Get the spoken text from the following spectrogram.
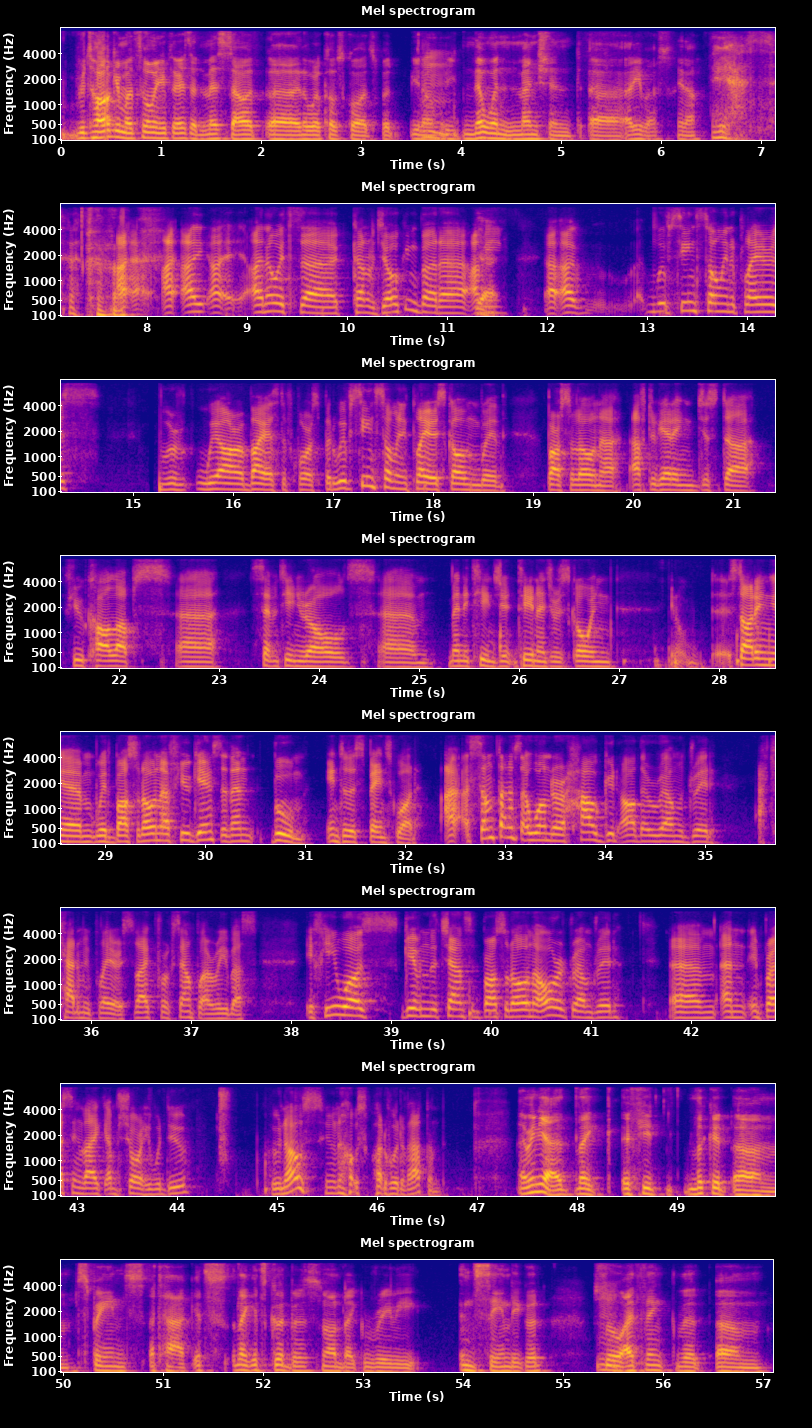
We're talking about so many players that missed out uh, in the World Cup squads, but you know, Mm. no one mentioned uh, Arribas. You know. Yes, I, I, I, I, know it's uh, kind of joking, but uh, I Yeah. mean, I, we've seen so many players. We're, we are biased, of course, but we've seen so many players going with Barcelona after getting just a few call-ups. Uh, 17-year-olds, um, many teen, teenagers going, you know, uh, starting um, with Barcelona a few games and then boom into the Spain squad. I- sometimes I wonder how good are the Real Madrid academy players, like for example Arribas. If he was given the chance at Barcelona or at Real Madrid, um, and impressing like I'm sure he would do, who knows? Who knows what would have happened? I mean, yeah, like if you look at um, Spain's attack, it's like it's good, but it's not like really insanely good. So I think that um,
